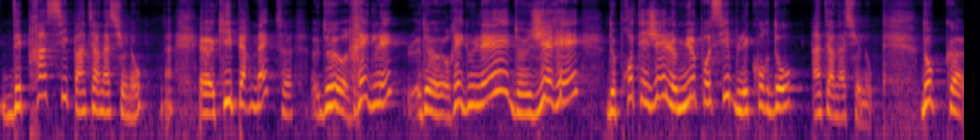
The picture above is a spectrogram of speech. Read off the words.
des principes internationaux hein, euh, qui permettent de régler, de réguler, de gérer, de protéger le mieux possible les cours d'eau internationaux. Donc, euh,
